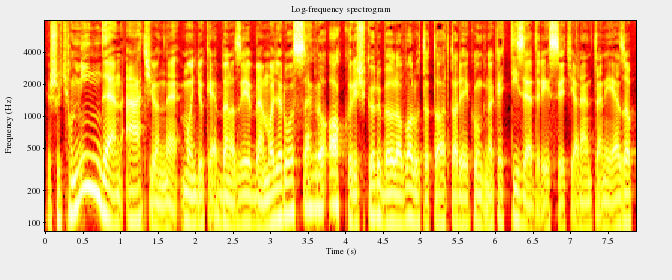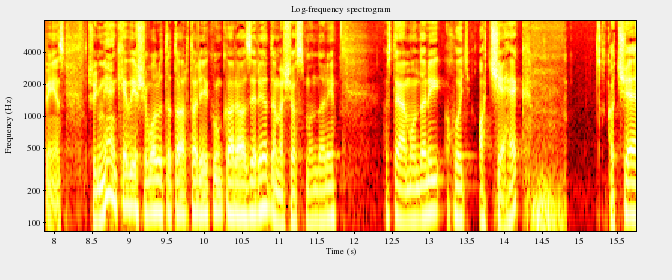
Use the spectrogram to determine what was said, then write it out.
És hogyha minden átjönne mondjuk ebben az évben Magyarországra, akkor is körülbelül a valuta tartalékunknak egy tized részét jelenteni ez a pénz. És hogy milyen kevés a valuta tartalékunk, arra azért érdemes azt mondani, azt elmondani, hogy a csehek, a cseh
